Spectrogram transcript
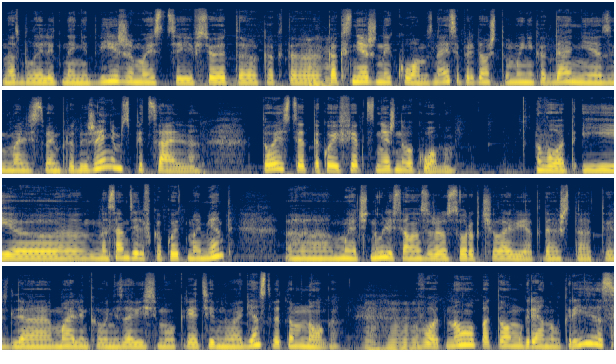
у нас была элитная недвижимость, и все это как-то угу. как снежный ком, знаете, при том, что мы никогда не занимались своим продвижением специально. То есть это такой эффект снежного кома. Вот, и э, на самом деле в какой-то момент мы очнулись, а у нас уже 40 человек, да, штат. То есть для маленького независимого креативного агентства это много. Угу. Вот, но потом грянул кризис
